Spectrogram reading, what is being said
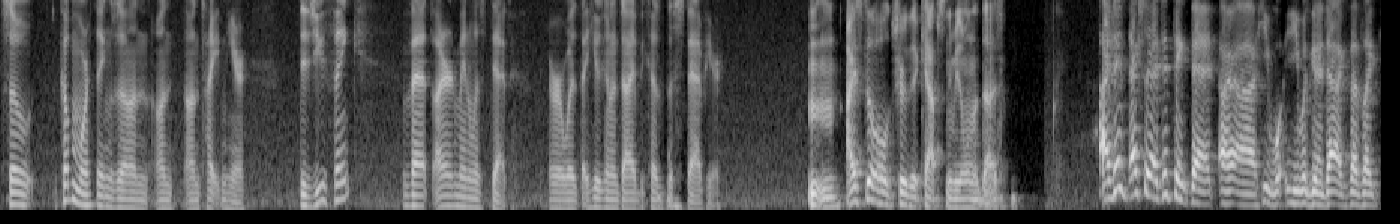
so a couple more things on on on Titan here. Did you think that Iron Man was dead, or was that he was going to die because of the stab here? Mm-mm. I still hold true that Cap's going to be the one that dies. I did actually. I did think that uh, uh he he was going to die because I was like,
